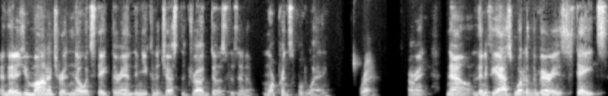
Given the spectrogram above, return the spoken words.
And then as you monitor it and know what state they're in, then you can adjust the drug doses in a more principled way. Right. All right. Now, then if you ask what are the various states,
